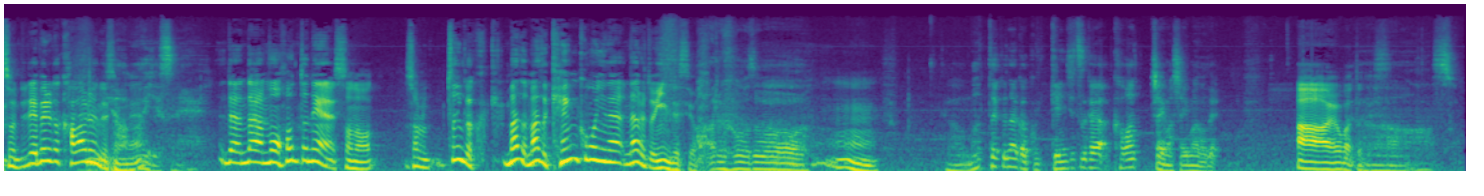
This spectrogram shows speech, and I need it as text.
そう、レベルが変わるんですよやばい。ですね。だだからもう本当ね、その、その、とにかく、まず、まず健康になるといいんですよ。なるほど。うん。全くなんか現実が変わっちゃいました今ので。ああ、よかったです。ああそっか。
